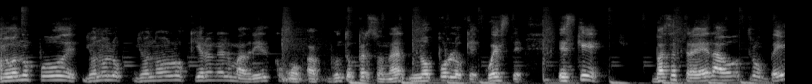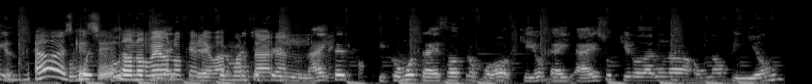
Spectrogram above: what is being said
yo no puedo, yo no lo, yo no lo quiero en el Madrid como a punto personal, no por lo que cueste. Es que vas a traer a otro Bale. No, es que sí, no, no veo lo que le va a aportar al United y cómo traes a otro jugador. Que yo a, eso quiero dar una, una opinión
